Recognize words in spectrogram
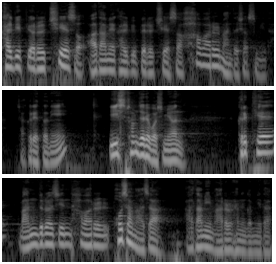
갈비뼈를 취해서 아담의 갈비뼈를 취해서 하와를 만드셨습니다. 자, 그랬더니 23절에 보시면 그렇게 만들어진 하와를 보자마자 아담이 말을 하는 겁니다.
